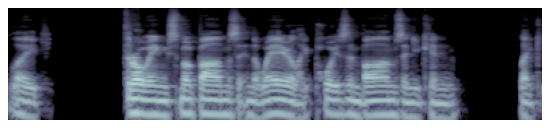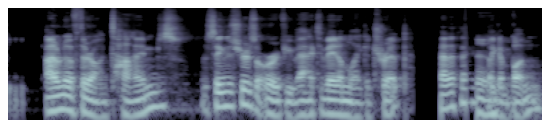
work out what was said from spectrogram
like throwing smoke bombs in the way or like poison bombs, and you can like I don't know if they're on times signatures or if you activate them like a trip kind of thing, Yeah. like a button.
